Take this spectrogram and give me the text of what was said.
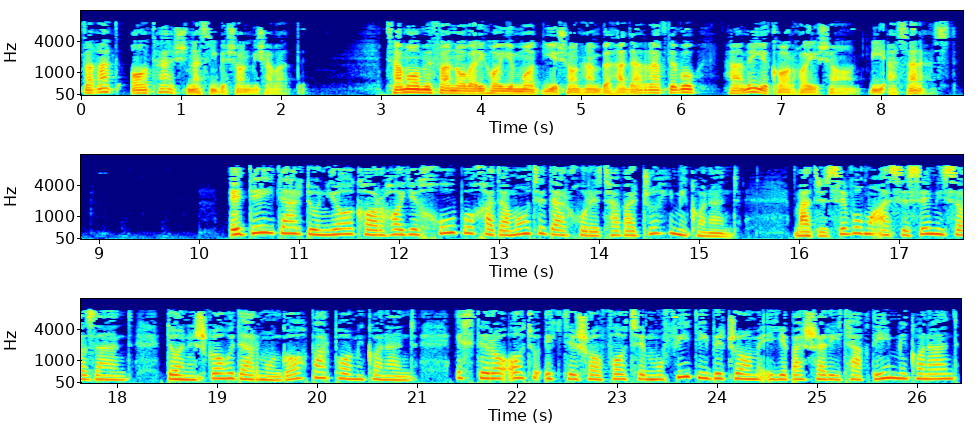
فقط آتش نصیبشان می شود. تمام فناوری های مادیشان هم به هدر رفته و همه کارهایشان بی اثر است. ادهی در دنیا کارهای خوب و خدمات درخور توجهی می کنند. مدرسه و مؤسسه می سازند، دانشگاه و درمانگاه برپا می کنند، اختراعات و اکتشافات مفیدی به جامعه بشری تقدیم می کنند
